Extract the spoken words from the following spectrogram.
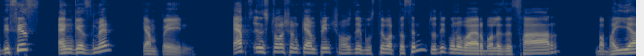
This is engagement campaign apps installation campaign সহজেই বুঝতে পারতেছেন যদি কোনো বায়ার বলে যে স্যার বা ভাইয়া,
